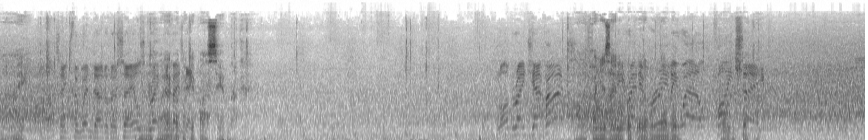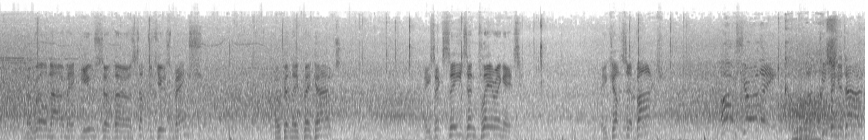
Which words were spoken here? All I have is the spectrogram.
That takes the wind out of their sails. Great defending. Long range effort. Ale fajnie zajęło po Really nogą. Dobry save. They will now make use of their substitutes bench. Who can they pick out? He succeeds in clearing it. He cuts it back. Oh, surely! And keeping it out.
